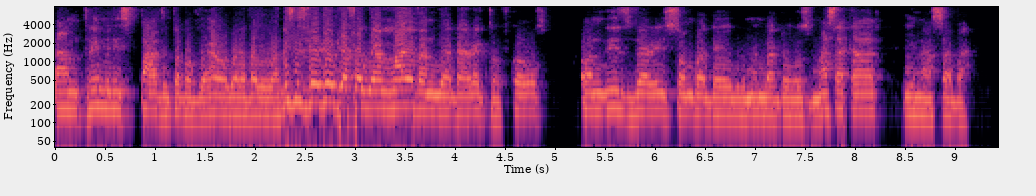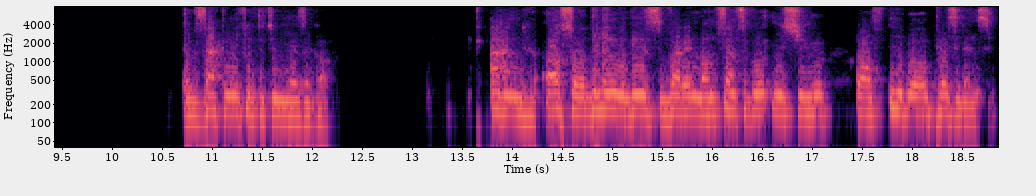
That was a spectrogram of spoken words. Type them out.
and three minutes past the top of the hour, wherever you are. This is Radio Biafra. We are live and we are direct, of course. On this very somber day, remember those massacred in Asaba exactly 52 years ago and also dealing with this very nonsensical issue of Igbo presidency.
